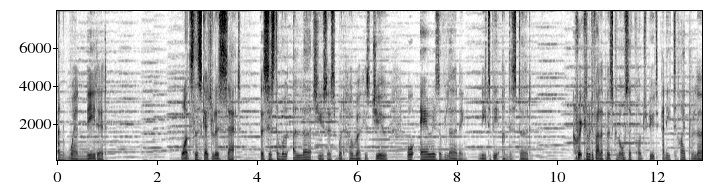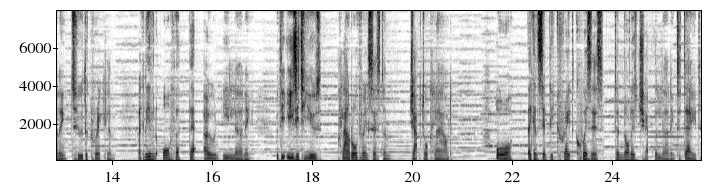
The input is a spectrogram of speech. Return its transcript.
and when needed. Once the schedule is set, the system will alert users when homework is due or areas of learning need to be understood. Curriculum developers can also contribute any type of learning to the curriculum and can even author their own e learning with the easy to use cloud authoring system Jackdaw Cloud. Or they can simply create quizzes to knowledge check the learning to date.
